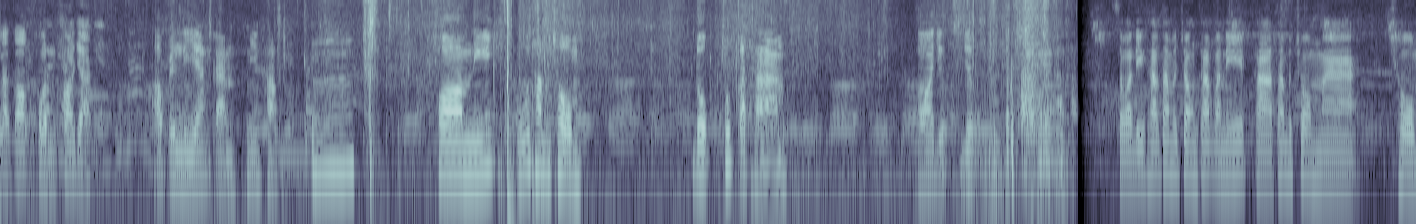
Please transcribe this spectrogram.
แล้วก็คนเข้าอยากเอาไปเลี้ยงกันนี่ครับอืมฟอร์มนี้โอ้ท่านผู้ชม ดกทุกกระถางก็เยอะเยอะทุกกระถางเลยนะครับ สวัสดีครับท่านผู้ชมครับ วันนี้พาท่านผู้ชมมาชม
